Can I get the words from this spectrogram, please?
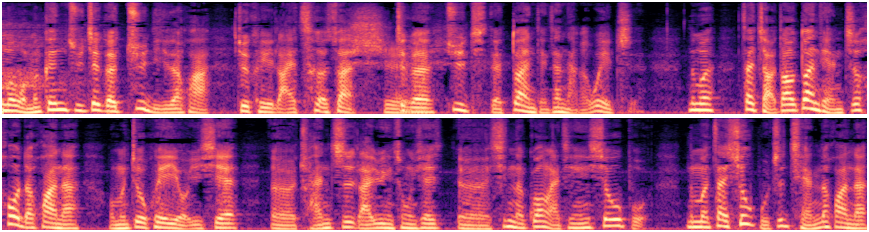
么我们根据这个距离的话，就可以来测算这个具体的断点在哪个位置。那么在找到断点之后的话呢，我们就会有一些呃船只来运送一些呃新的光来进行修补。那么在修补之前的话呢，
